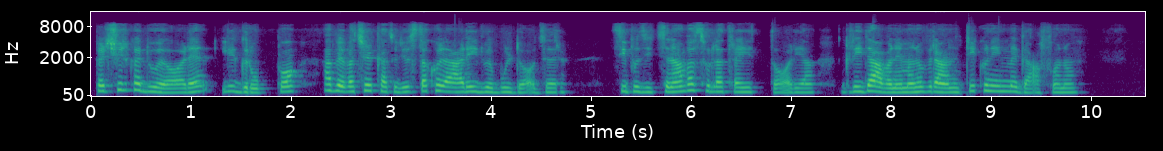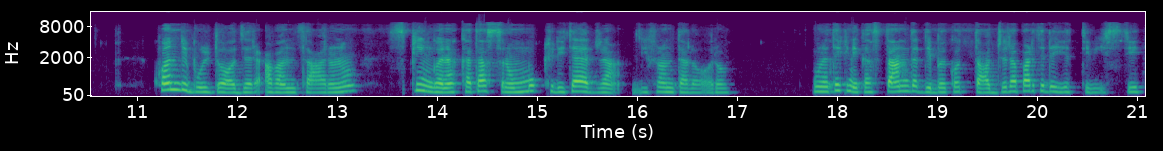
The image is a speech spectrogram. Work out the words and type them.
Per circa due ore il gruppo aveva cercato di ostacolare i due bulldozer. Si posizionava sulla traiettoria, gridavano i manovranti con il megafono. Quando i bulldozer avanzarono, spingono e accatastano un mucchio di terra di fronte a loro. Una tecnica standard di boicottaggio da parte degli attivisti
